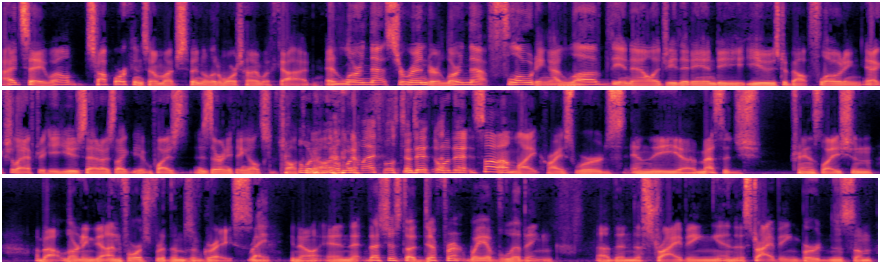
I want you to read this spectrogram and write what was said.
I'd say, well, stop working so much, spend a little more time with God and learn that surrender, learn that floating. I loved the analogy that Andy used about floating. Actually, after he used that, I was like, why is, is there anything else to talk what about? Am I, what am I supposed to do? well, it's not unlike Christ's words in the uh, message translation about learning the unforced rhythms of grace. Right. You know, and that's just a different way of living uh, than the striving and the striving burdensome.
